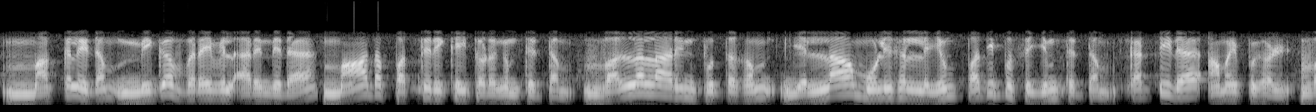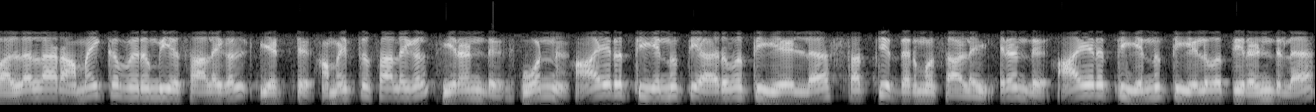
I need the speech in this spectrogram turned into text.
மக்களிடம் மிக விரைவில் அறிந்திட மாத பத்திரிகை தொடங்கும் திட்டம். வள்ளலாரின் புத்தகம் எல்லா மொழிகளிலையும் பதிப்பு செய்யும் திட்டம். கட்டிட அமைப்புகள். வள்ளலார் அமைக்க விரும்பிய சாலைகள் எட்டு. அமைத்த சாலைகள் இரண்டு. ஒன்னு ஆயிரத்தி எண்ணூத்தி அறுபத்தி ஏழுல சத்திய தர்ம சாலை இரண்டு ஆயிரத்தி எண்ணூத்தி எழுபத்தி ரெண்டுல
